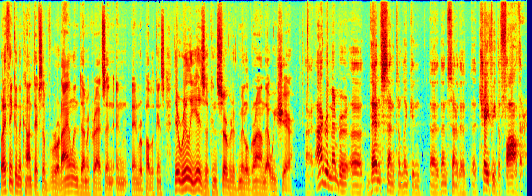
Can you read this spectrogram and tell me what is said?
But I think in the context of Rhode Island Democrats and, and, and Republicans, there really is a conservative middle ground that we share. All right. I remember uh, then Senator Lincoln, uh, then Senator uh, Chafee, the father,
